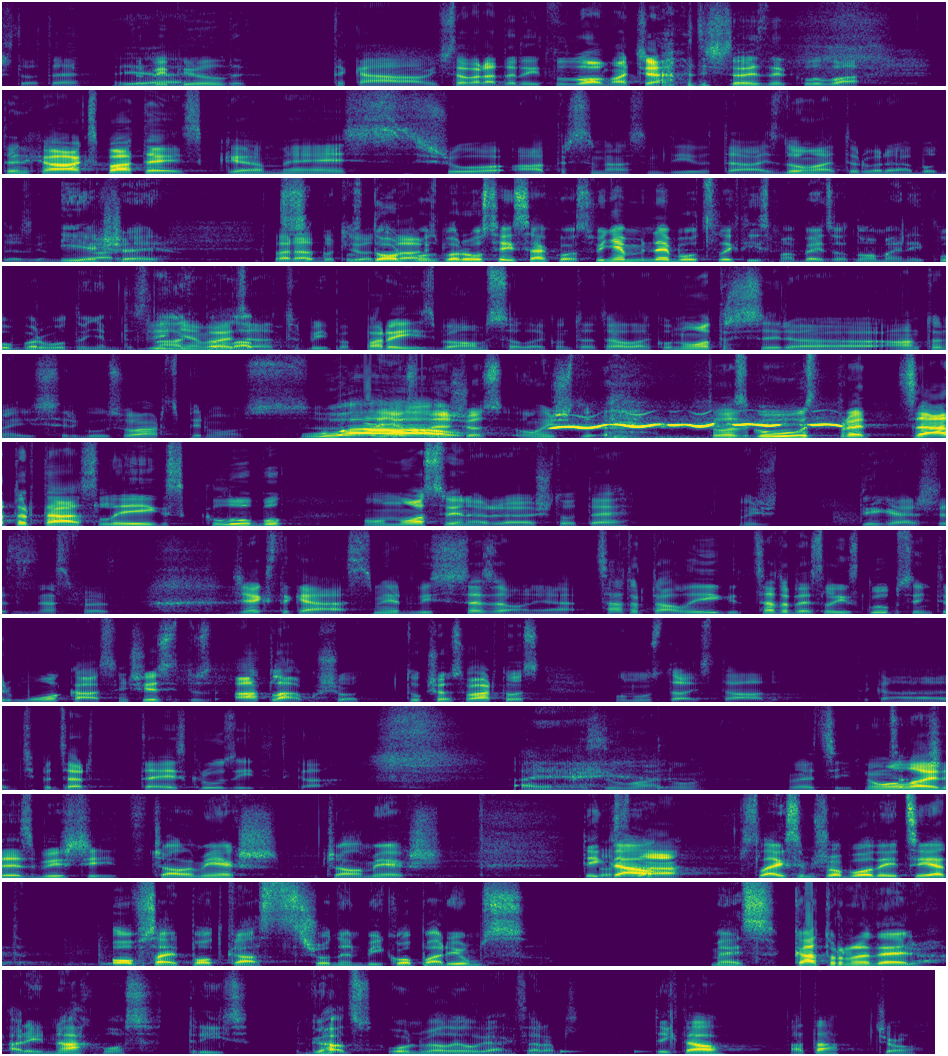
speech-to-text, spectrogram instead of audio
Šo te Jā. bija bilde. Tā kā viņš to varētu darīt futbola mačā, viņš to izdara klubā. Tad Hāgs pateica, ka mēs šo atrisināsim divu tā. Es domāju, tur varētu būt diezgan. Iekšēji. Varētu būt ļoti Dortmunds. Barusī sekos. Viņam nebūtu slikti īstenībā beidzot nomainīt klubu. Varbūt viņam tas Viņam vajadzētu. Tur bija pa Parīzes saliek un tā tālāk. Un otrs ir uh, Antonijs, ir gūs vārds pirmos. Wow! mešos, Un viņš to- tos gūst pret 4. līgas klubu. un nosvien ar šo te. Viņš vienkārši es nesaprotu. Džeks tā kā smird visu sezonu. Ja? Ceturtā līga, ceturtais līgas klubs, viņi tur mokās. Viņš iesit uz atlākušo tukšos vārtos un uzstājas tādu. Tā kā ķipa dzer tējas krūzīti. tā kā. Ai, ai. Es domāju, nu, vecīt, nolaidies bišķīt. Čalam iekšā, čalam iekšā. Tik tālu. tā. Slēgsim šo bodīti ciet. Offside podkāsts šodien bija kopā ar jums. Mēs katru nedēļu, arī nākamos trīs gadus un vēl ilgāk cerams. Tik tālu. Atā. Čau.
